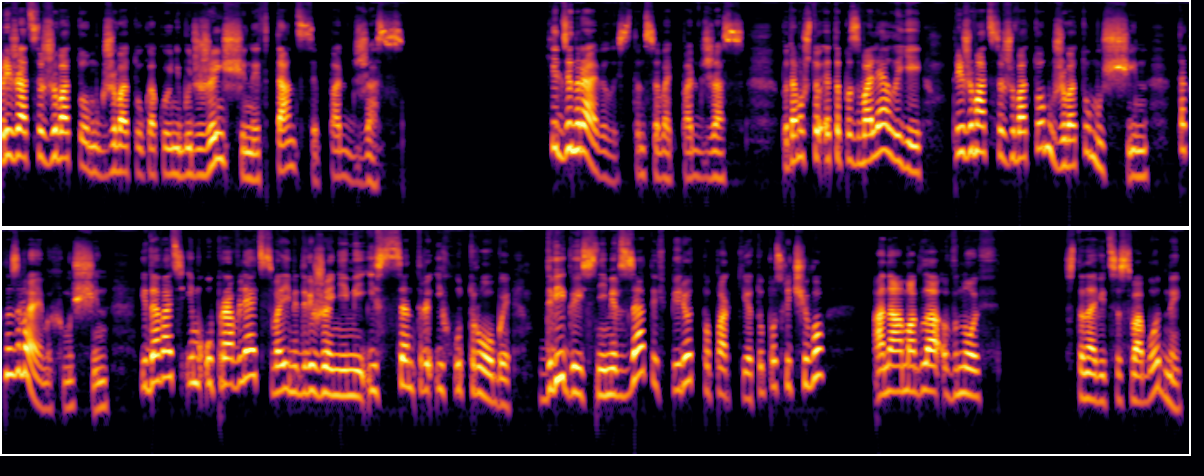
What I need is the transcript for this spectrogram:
прижаться животом к животу какой-нибудь женщины в танце под джаз. Хильде нравилось танцевать под джаз, потому что это позволяло ей прижиматься животом к животу мужчин, так называемых мужчин, и давать им управлять своими движениями из центра их утробы, двигаясь с ними взад и вперед по паркету, после чего она могла вновь становиться свободной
